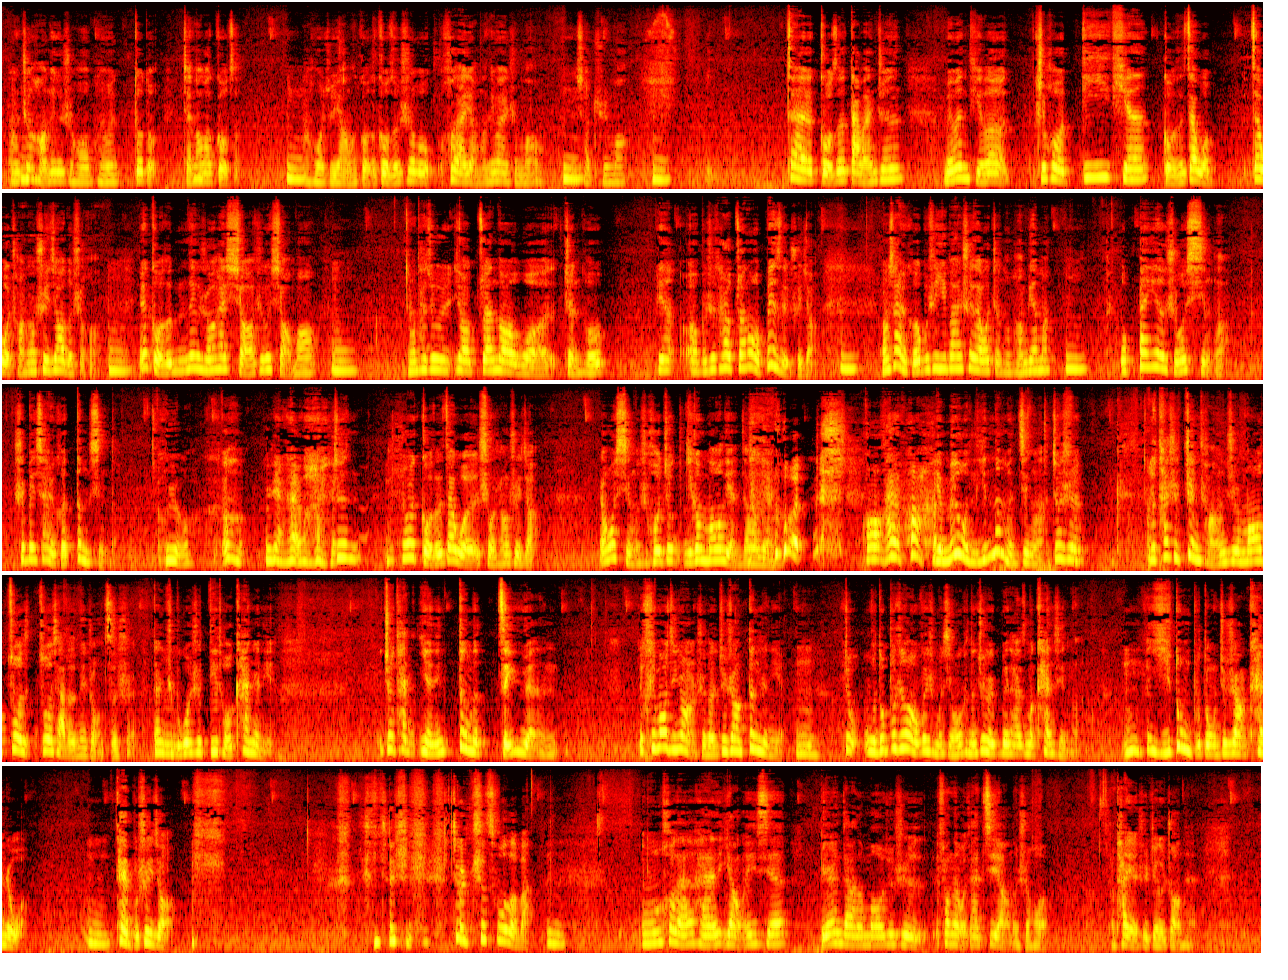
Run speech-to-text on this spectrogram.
然后正好那个时候朋友豆豆捡到了狗子，嗯。然后我就养了狗子。狗子是我后来养的另外一只猫，嗯。小橘猫。嗯。在狗子打完针没问题了之后，第一天狗子在我在我床上睡觉的时候，嗯。因为狗子那个时候还小，是个小猫，嗯然后它就要钻到我枕头边，哦不是，它要钻到我被子里睡觉。嗯然后夏雨荷不是一般睡在我枕头旁边吗？嗯，我半夜的时候醒了，是被夏雨荷瞪醒的。哎呦，嗯，有点害怕。就是因为狗子在我手上睡觉，然后我醒的时候就一个猫脸在我脸上，好害怕。也没有离那么近了，就是。就它是正常，就是猫坐坐下的那种姿势，但只不过是低头看着你，就它眼睛瞪得贼圆，就黑猫警长似的，就这样瞪着你。嗯就我都不知道我为什么醒，我可能就是被它这么看醒的。嗯它一动不动，就这样看着我，嗯它也不睡觉，就是就是吃醋了吧？嗯嗯，后来还养了一些别人家的猫，就是放在我家寄养的时候，它也是这个状态。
